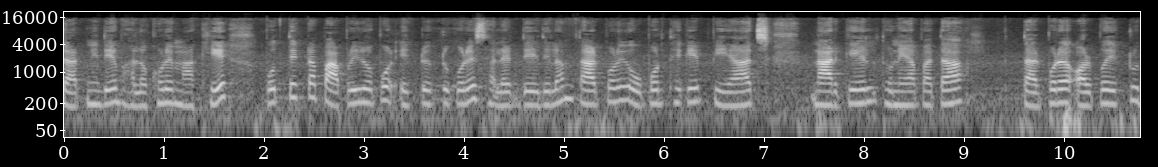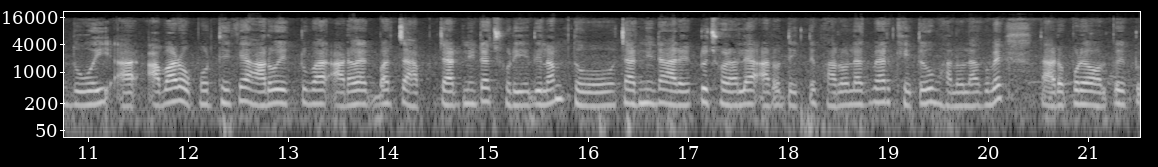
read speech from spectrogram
চাটনি দিয়ে ভালো করে মাখিয়ে, প্রত্যেকটা পাপড়ির ওপর একটু একটু করে স্যালাড দিয়ে দিলাম। তারপরে ওপর থেকে পেঁয়াজ, নারকেল, ধনিয়া পাতা তারপরে অল্প একটু দই আর আবার ওপর থেকে আরও একটু বার আরও একবার চাপ, চাটনিটা ছড়িয়ে দিলাম। তো চাটনিটা আরও একটু ছড়ালে আরও দেখতে ভালো লাগবে আর খেতেও ভালো লাগবে। তার উপরে অল্প একটু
